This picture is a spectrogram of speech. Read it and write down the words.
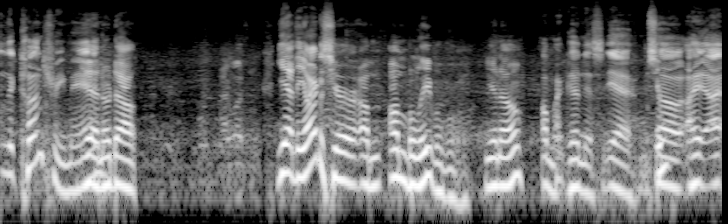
in the country, man. yeah, no doubt. Yeah, the artists here are um, unbelievable. You know, Oh my goodness, yeah. So I, I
